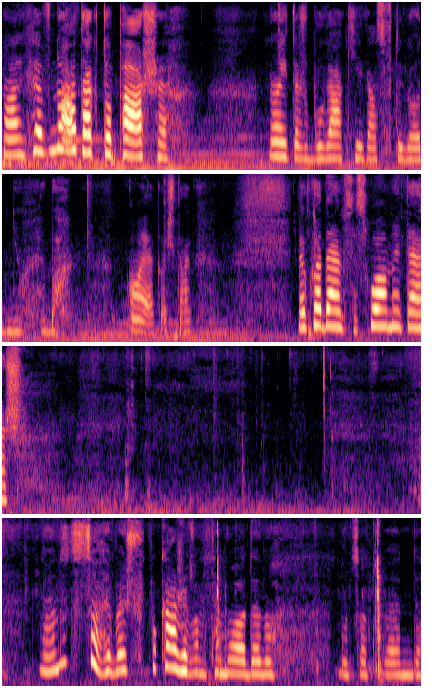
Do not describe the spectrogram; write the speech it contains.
marchew, no a tak to paszę. No i też buraki raz w tygodniu chyba. O, jakoś tak. Dokładałem sobie słomy też. No, no to co, chyba już pokażę wam te młode, no. No co tu będę?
